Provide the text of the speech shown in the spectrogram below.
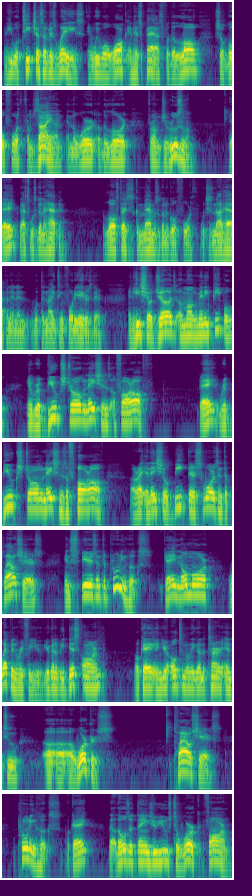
and he will teach us of his ways, and we will walk in his paths, for the law shall go forth from Zion and the word of the Lord from Jerusalem. Okay, that's what's going to happen. The law, statutes, commandments are going to go forth, which is not happening in, with the 1948ers there. And he shall judge among many people and rebuke strong nations afar off. Okay, rebuke strong nations afar off. All right, and they shall beat their swords into plowshares and spears into pruning hooks. Okay, no more weaponry for you. You're going to be disarmed, okay? And you're ultimately going to turn into uh, uh, uh, workers, plowshares, pruning hooks, okay? Th those are things you use to work, farm,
